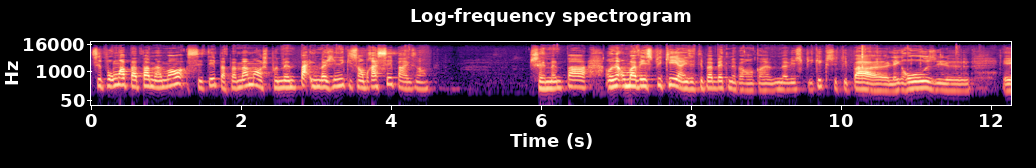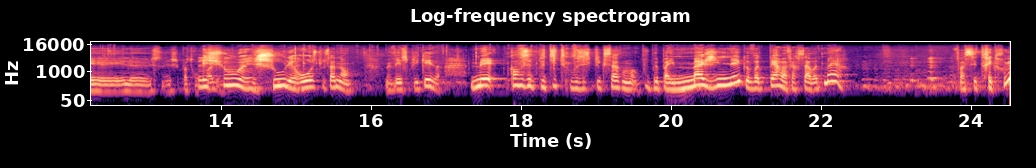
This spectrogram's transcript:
C'est pour moi, papa, maman, c'était papa, maman. Je peux même pas imaginer qu'ils s'embrassaient, par exemple. Je sais même pas. On, m'avait expliqué, hein, ils étaient pas bêtes, mes parents, quand même. Ils m'avaient expliqué que c'était pas euh, les roses et le. Et le je sais pas trop Les quoi, choux. les choux, les roses, tout ça, non. M'avez expliqué ça. Mais quand vous êtes petite, qu'on vous explique ça, vous pouvez pas imaginer que votre père va faire ça à votre mère. Enfin, c'est très cruel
